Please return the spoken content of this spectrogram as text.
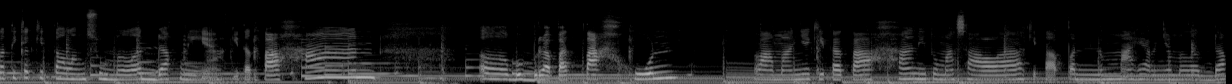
Ketika kita langsung meledak nih ya kita tahan uh, beberapa tahun lamanya kita tahan itu masalah kita pendem akhirnya meledak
